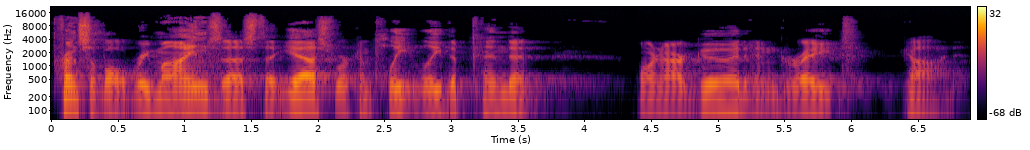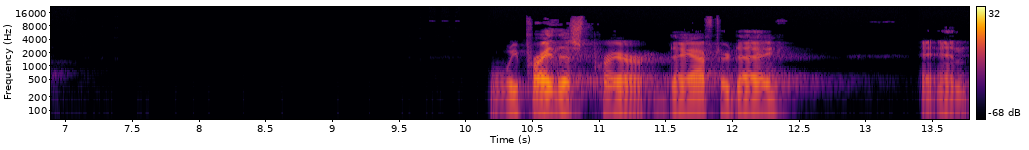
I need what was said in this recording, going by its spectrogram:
principle reminds us that yes, we're completely dependent on our good and great God. When we pray this prayer day after day, and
